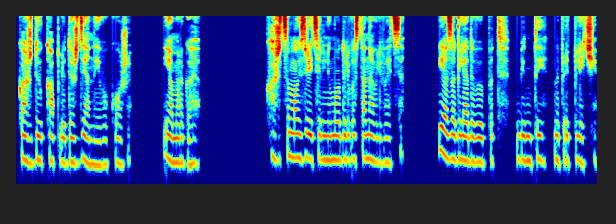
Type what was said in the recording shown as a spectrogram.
каждую каплю дождя на его коже. Я моргаю. Кажется, мой зрительный модуль восстанавливается. Я заглядываю под бинты на предплечье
